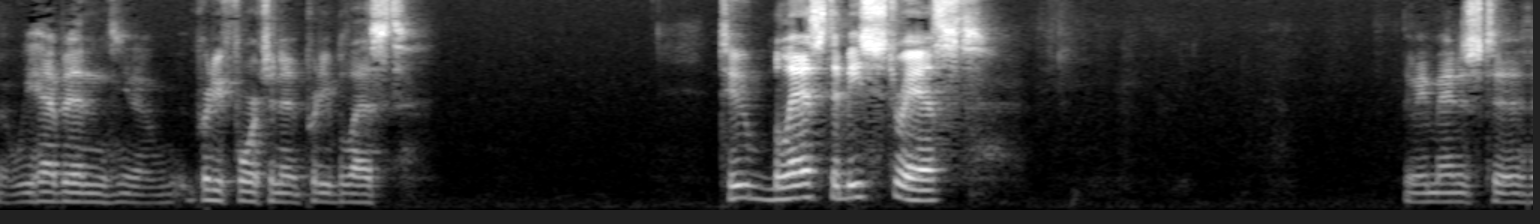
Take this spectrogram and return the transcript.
But we have been, you know, pretty fortunate, pretty blessed. Too blessed to be stressed that we managed to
